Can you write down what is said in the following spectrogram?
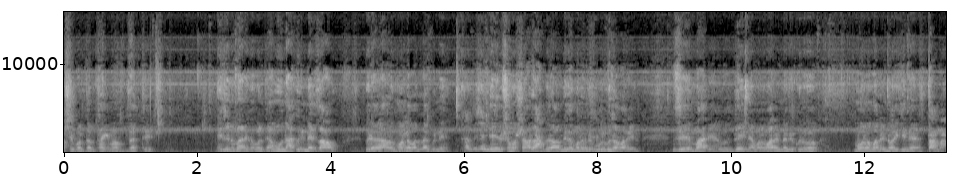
আসে বরদাম থাকে মা ব্যর্থে। এই জন্য মারে খবর দেয়, আমি না করি না যাও। আমার মনটা ভালো লাগবে না। এই সমস্যা। আর আপনারা মনে মনে ভুল বুঝা পারেন যে মারে দেয় না আমার মারের নাকি কোনো মনোমালি নয় কিনা তা না।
